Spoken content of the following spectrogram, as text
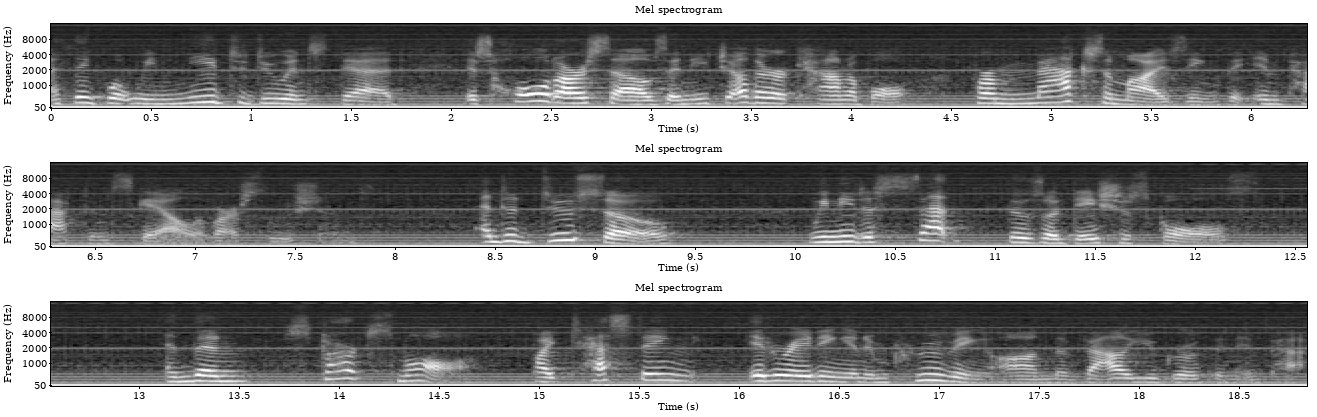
I think what we need to do instead is hold ourselves and each other accountable for maximizing the impact and scale of our solutions. And to do so, we need to set those audacious goals and then start small by testing iterating and improving on the value, growth, and impact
